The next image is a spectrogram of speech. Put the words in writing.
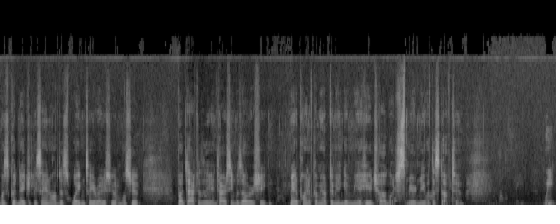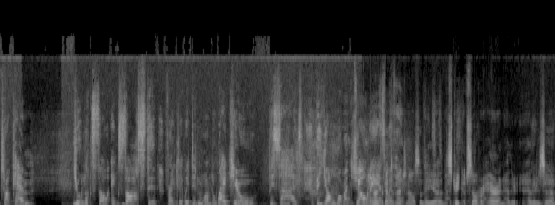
was good-naturedly saying, "I'll just wait until you're ready to shoot, and we'll shoot." But after the entire scene was over, she made a point of coming up to me and giving me a huge hug, which smeared me with the stuff too. We took him. You looked so exhausted. Frankly, we didn't want to wake you. Besides, the young woman Julie I forgot to mention also the uh, the streak of silver hair in Heather Heather's uh,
